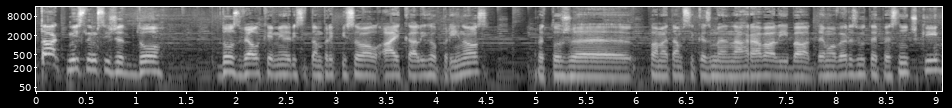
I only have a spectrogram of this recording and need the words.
Tak, myslím si, že do dosť veľkej miery sa tam pripisoval aj Kaliho prínos pretože pamätám si, keď sme nahrávali iba demo verziu tej pesničky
